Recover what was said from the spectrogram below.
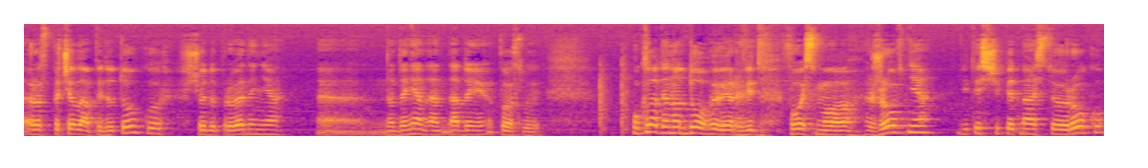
розпочала підготовку щодо проведення е, надання наданої послуги. Укладено договір від 8 жовтня 2015 року,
